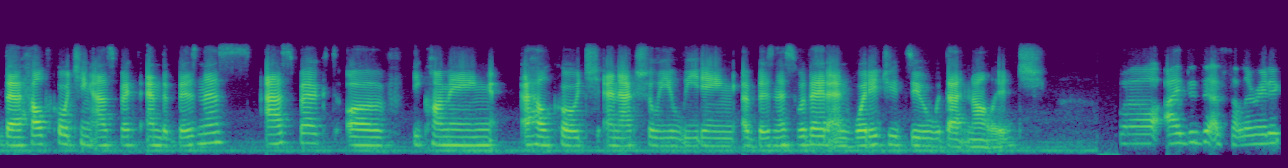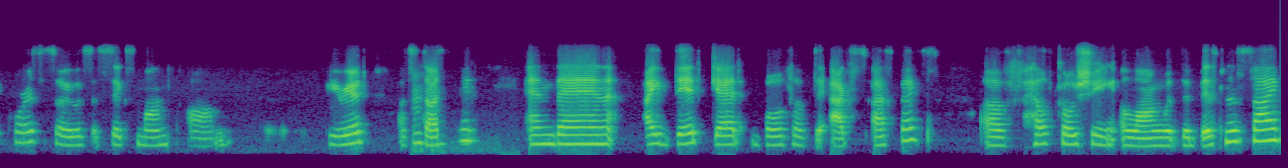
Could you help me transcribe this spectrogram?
the health coaching aspect and the business aspect of becoming a health coach and actually leading a business with it? And what did you do with that knowledge? Well, I did the accelerated course, so it was a six month um, period of studying mm-hmm. And then I did get both of the aspects of health coaching along with the business side.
